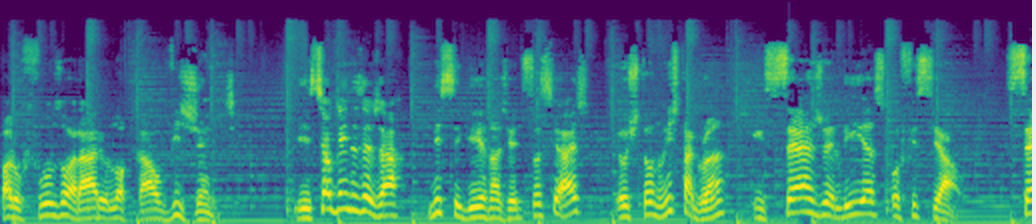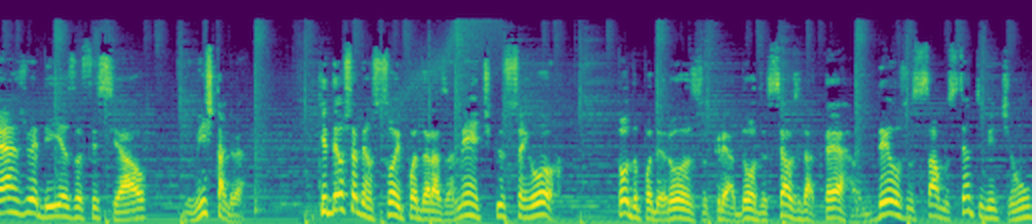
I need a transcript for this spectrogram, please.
para o fuso horário local vigente. E se alguém desejar me seguir nas redes sociais, eu estou no Instagram em Sérgio Elias Oficial. Sérgio Elias Oficial no Instagram. Que Deus te abençoe poderosamente, que o Senhor Todo-Poderoso, Criador dos céus e da terra, Deus do Salmo 121,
